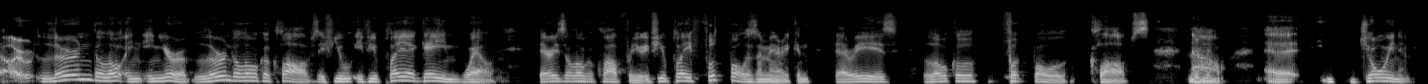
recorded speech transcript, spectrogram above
or learn the lo- in, in Europe, learn the local clubs. If you if you play a game well, there is a local club for you. If you play football as American, there is local football clubs. Mm-hmm. Now, mm-hmm. uh, join them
